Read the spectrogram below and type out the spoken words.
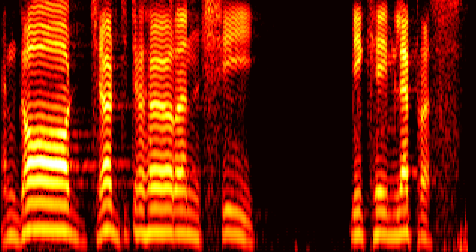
And God judged her and she became leprous.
